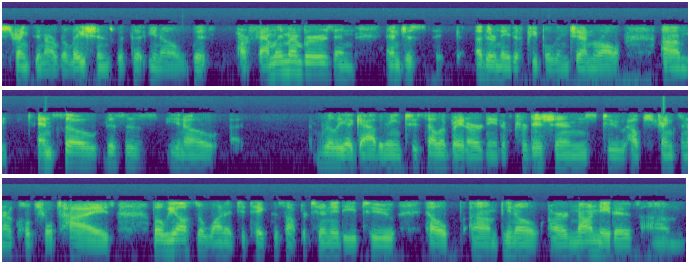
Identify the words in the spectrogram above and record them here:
strengthen our relations with the you know with our family members and and just other Native people in general. Um, and so this is, you know, really a gathering to celebrate our Native traditions, to help strengthen our cultural ties. But we also wanted to take this opportunity to help, um, you know, our non-Native um,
